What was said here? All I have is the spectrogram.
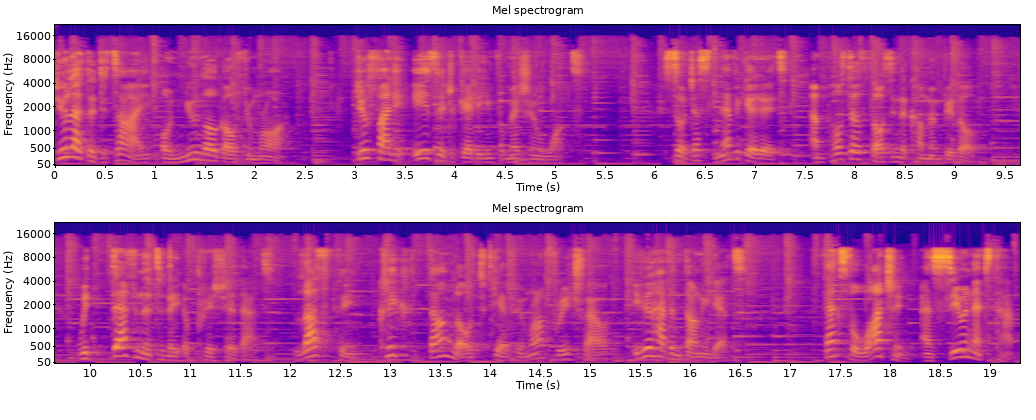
Do you like the design or new logo of Filmora? Do you find it easy to get the information you want? So just navigate it and post your thoughts in the comment below. We definitely appreciate that. Last thing, click download to get Filmora free trial if you haven't done it yet. Thanks for watching and see you next time.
